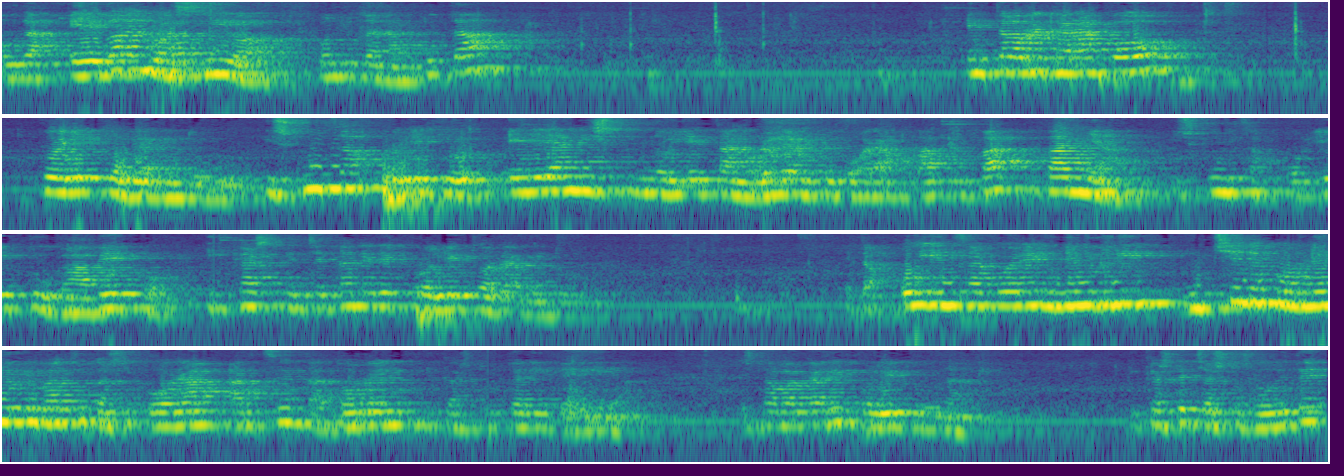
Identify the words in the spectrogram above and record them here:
hau da, evaluazioa kontutan hartuta, eta horretarako proiektu behar ditugu. Hizkuntza proiektu elean iztun horietan oinarrituko gara bat bat, baina hizkuntza proiektu gabeko ikastetxetan ere proiektua behar ditugu. Eta horientzako ere neurri, gutxieneko neurri batzuk hasiko gara hartzen datorren ikastutari begira. Ez da bakarrik proiektu dunak. Ikastetxe asko zaudete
